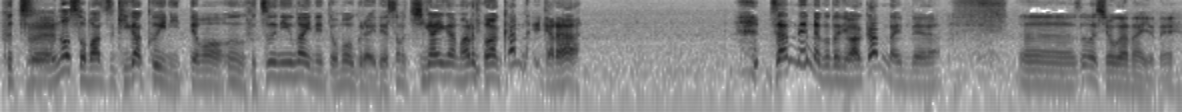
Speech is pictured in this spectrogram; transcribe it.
普通の蕎麦好きが食いに行っても、うん、普通にうまいねって思うぐらいで、その違いがまるでわかんないから、残念なことにわかんないんだよな。うん、それはしょうがないよね。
